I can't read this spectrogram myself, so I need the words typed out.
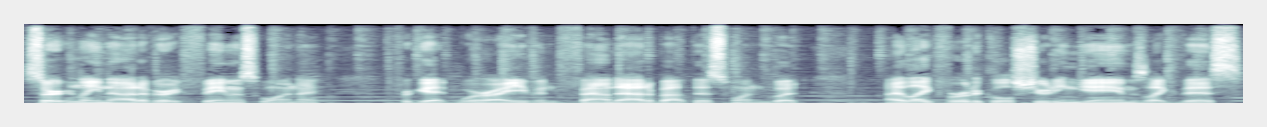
certainly not a very famous one. I forget where I even found out about this one, but I like vertical shooting games like this,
